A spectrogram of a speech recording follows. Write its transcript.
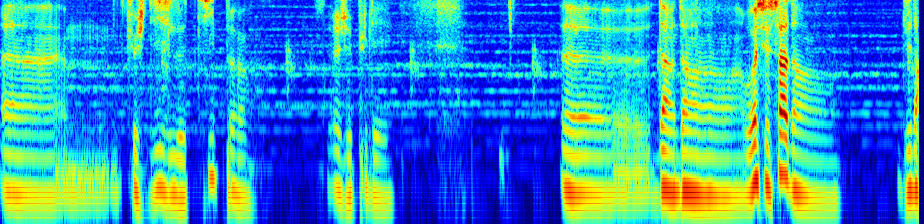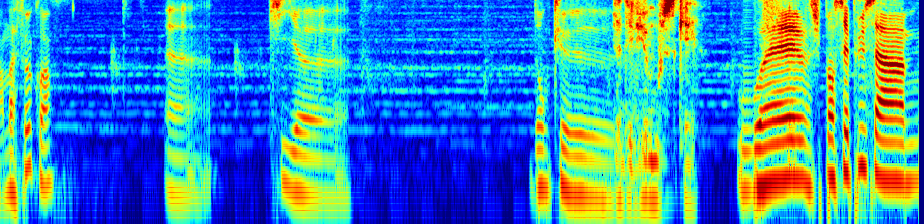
Que je dise le type. J'ai plus les. D'un, d'un- Ouais, c'est ça, d'un, d'une arme à feu, quoi. Qui. Donc. euh, Il y a des vieux mousquets. Ouais, je pensais plus à. un-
